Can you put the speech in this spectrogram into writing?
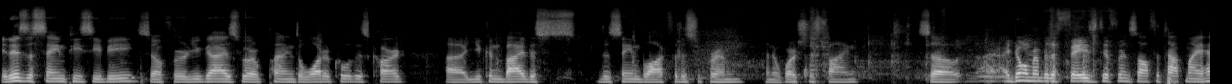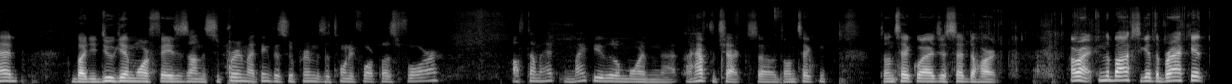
It is the same PCB, so for you guys who are planning to water cool this card, uh, you can buy this the same block for the Supreme, and it works just fine. So I, I don't remember the phase difference off the top of my head, but you do get more phases on the Supreme. I think the Supreme is a 24 plus 4 off the top of my head. It might be a little more than that. I have to check, so don't take don't take what I just said to heart. All right, in the box, you get the bracket,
